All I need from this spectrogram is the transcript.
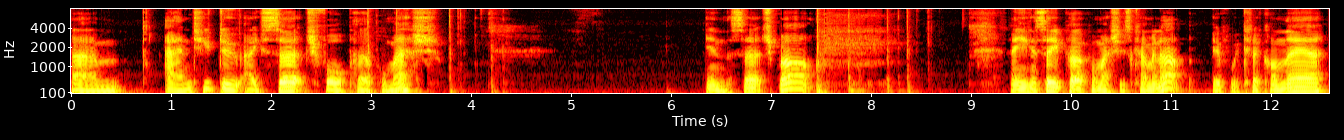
um, and you do a search for Purple Mash in the search bar. And you can see Purple Mash is coming up. If we click on there,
